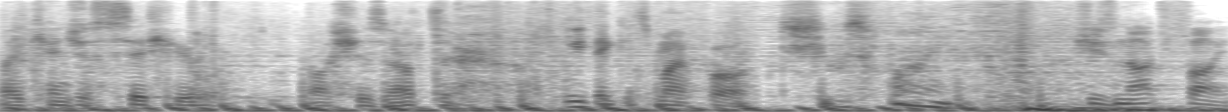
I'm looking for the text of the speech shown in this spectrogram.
I can't just sit here while she's out there. You think it's my fault? She was fine. She's not fine.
